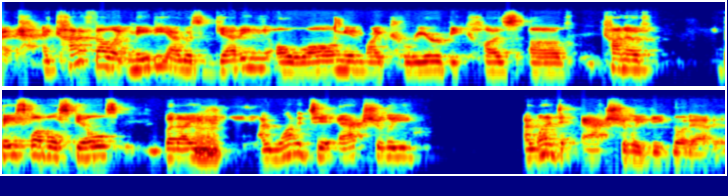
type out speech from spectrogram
I, I kind of felt like maybe I was getting along in my career because of kind of base level skills, but I mm-hmm. I wanted to actually I wanted to actually be good at it.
